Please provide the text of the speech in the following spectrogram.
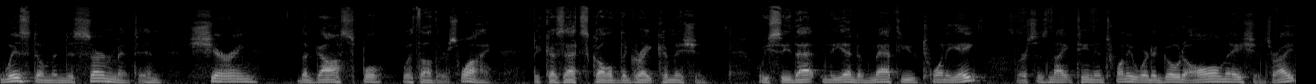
wisdom and discernment in sharing the gospel with others. Why? Because that's called the Great Commission. We see that in the end of Matthew 28, verses 19 and 20. We're to go to all nations, right?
